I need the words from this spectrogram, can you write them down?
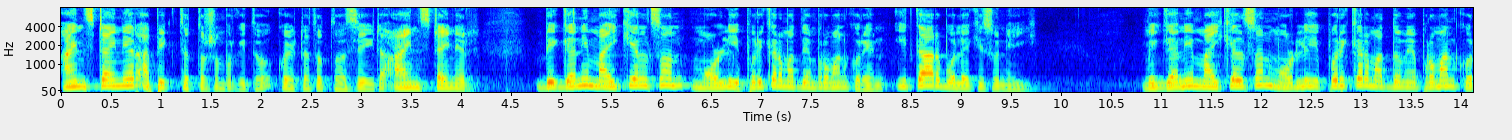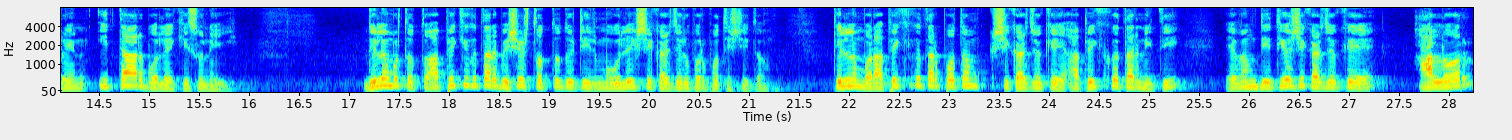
আইনস্টাইনের আপিক তত্ত্ব সম্পর্কিত কয়েকটা তথ্য আছে। এটা আইনস্টাইনের। বিজ্ঞানী মাইকেলসন মর্লি পরীক্ষার মাধ্যমে প্রমাণ করেন, ইতার বলে কিছু নেই। বিজ্ঞানী মাইকেলসন মর্লি পরীক্ষার মাধ্যমে প্রমাণ করেন, ইতার বলে কিছু নেই। দুই নম্বর তত্ত্ব, আপেক্ষিকতার বিশেষ তত্ত্ব দুটির মৌলিক স্বীকার্যের উপর প্রতিষ্ঠিত। তিন নম্বর, আপেক্ষিকতার প্রথম স্বীকার্যকে আপেক্ষিকতার নীতি এবং দ্বিতীয় স্বীকার্যকে আলোর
